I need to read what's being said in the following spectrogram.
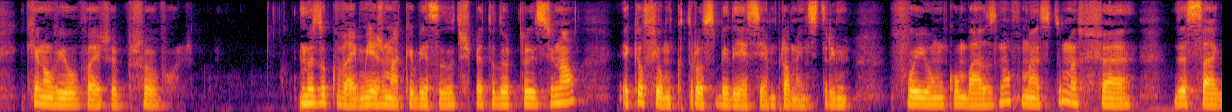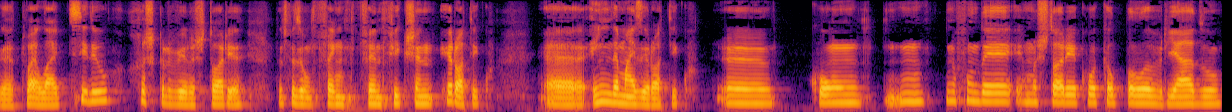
quem não viu, veja, por favor. Mas o que vem mesmo à cabeça do espectador tradicional, aquele filme que trouxe BDSM para o mainstream, foi um com base num romance de uma fã da saga Twilight, decidiu reescrever a história, portanto fazer um fan, fanfiction erótico, uh, ainda mais erótico, uh, com, no fundo é uma história com aquele palavreado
